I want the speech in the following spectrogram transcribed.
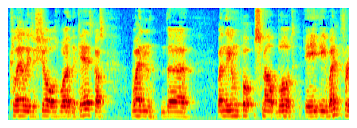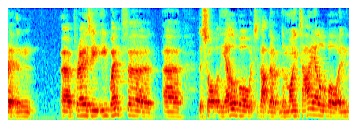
clearly just shows weren't the case. Because when the when the young pup smelt blood, he, he went for it and uh, Perez, he, he went for uh, the sort of the elbow, which is that the, the Muay Thai elbow, and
